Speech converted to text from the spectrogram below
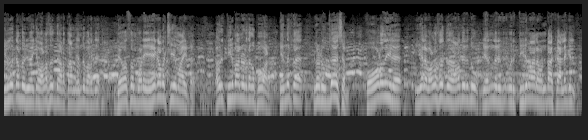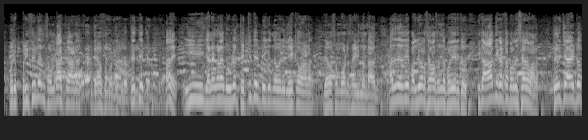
ഇരുന്നൂറ്റമ്പത് രൂപയ്ക്ക് വള്ളസദ്യ നടത്താം എന്ന് പറഞ്ഞ് ദിവസം ബോർഡ് ഏകപക്ഷീയമായിട്ട് അവർ തീരുമാനമെടുത്തങ്ങ് പോവാണ്. എന്നിട്ട് ഇവരുടെ ഉദ്ദേശം കോടതിയിൽ ഇങ്ങനെ വള്ളസദ്യ നടന്നിരുന്നു എന്നൊരു ഒരു തീരുമാനം ഉണ്ടാക്കുക അല്ലെങ്കിൽ ഒരു പ്രിസിഡൻസ് ഉണ്ടാക്കുകയാണ് ദേവസ്വം ബോർഡ് തെറ്റിദ്ധ അതെ ഈ ജനങ്ങളെ മുഴുവൻ തെറ്റിദ്ധരിപ്പിക്കുന്ന ഒരു നീക്കമാണ് ദേവസ്വം ബോർഡ് സൈഡിൽ അതിനെതിരെ പള്ളിയോട സേവാ സംഘം പ്രതികരിച്ചത്. ഇത് ആദ്യഘട്ട പ്രതിഷേധമാണ്. തീർച്ചയായിട്ടും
